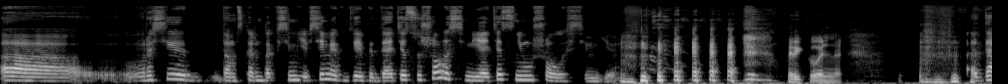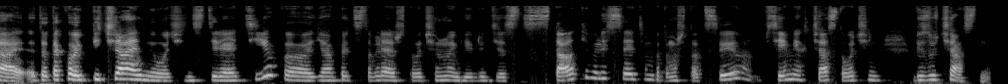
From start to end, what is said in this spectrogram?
а, в России, там, скажем так, в семье, в семьях две беды. Отец ушел из семьи, отец не ушел из семьи. Прикольно. Да, это такой печальный очень стереотип. Я представляю, что очень многие люди сталкивались с этим, потому что отцы в семьях часто очень безучастны.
